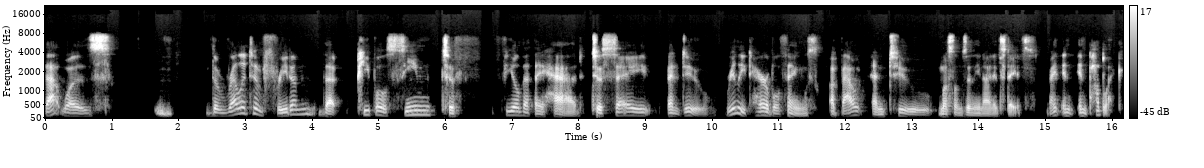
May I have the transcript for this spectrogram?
that was the relative freedom that people seem to feel that they had to say and do really terrible things about and to Muslims in the United States, right? In, in public.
